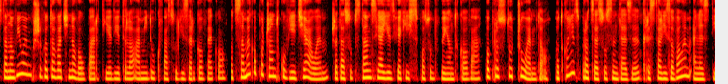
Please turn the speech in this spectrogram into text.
postanowiłem przygotować nową partię dietyloamidu kwasu lizergowego. Od samego początku wiedziałem, że ta substancja jest w jakiś sposób wyjątkowa. Po prostu czułem to. Pod koniec procesu syntezy krystalizowałem LSD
